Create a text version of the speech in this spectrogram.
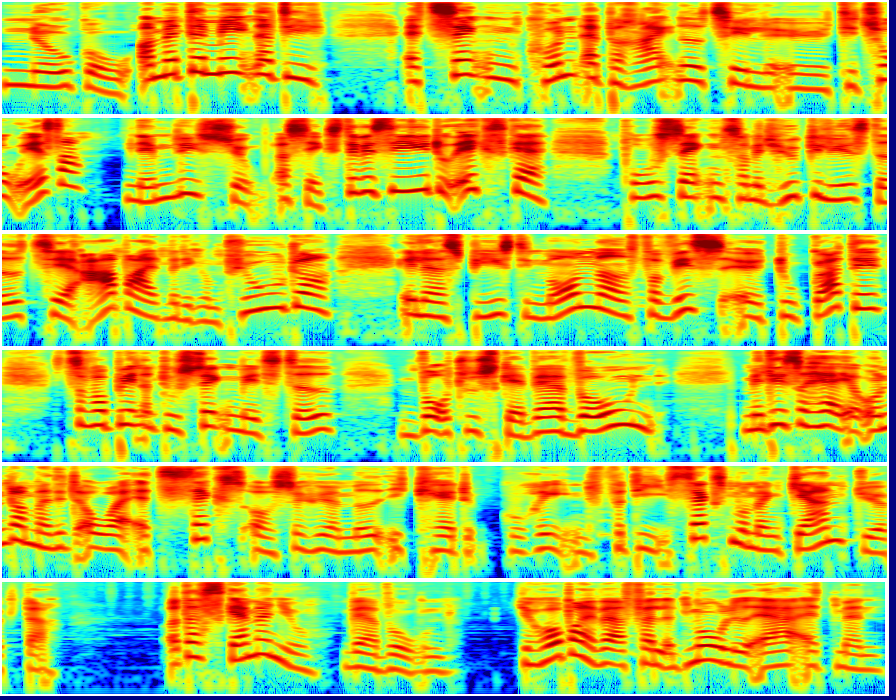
no-go. Og med det mener de, at sengen kun er beregnet til øh, de to S'er, nemlig søvn og sex. Det vil sige, at du ikke skal bruge sengen som et hyggeligt lille sted til at arbejde med din computer eller at spise din morgenmad, for hvis øh, du gør det, så forbinder du sengen med et sted, hvor du skal være vågen. Men det er så her, jeg undrer mig lidt over, at sex også hører med i kategorien, fordi sex må man gerne dyrke dig, og der skal man jo være vågen. Jeg håber i hvert fald, at målet er, at man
